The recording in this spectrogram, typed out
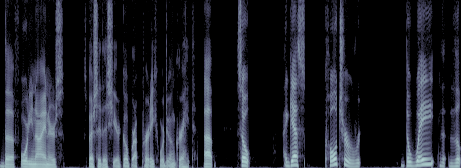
the 49ers, especially this year. Go Brock Purdy. We're doing great. Uh, so I guess culture, the way the, the,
